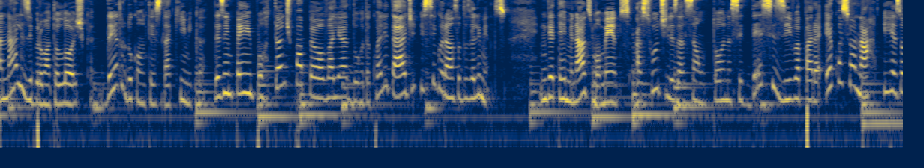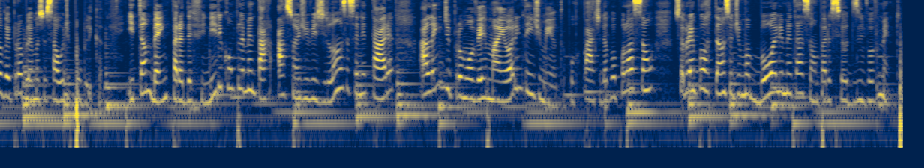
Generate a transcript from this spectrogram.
Análise bromatológica, dentro do contexto da química, desempenha um importante papel avaliador da qualidade e segurança dos alimentos. Em determinados momentos, a sua utilização torna-se decisiva para equacionar e resolver problemas de saúde pública e também para definir e complementar ações de vigilância sanitária, além de promover maior entendimento por parte da população sobre a importância de uma boa alimentação para seu desenvolvimento.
